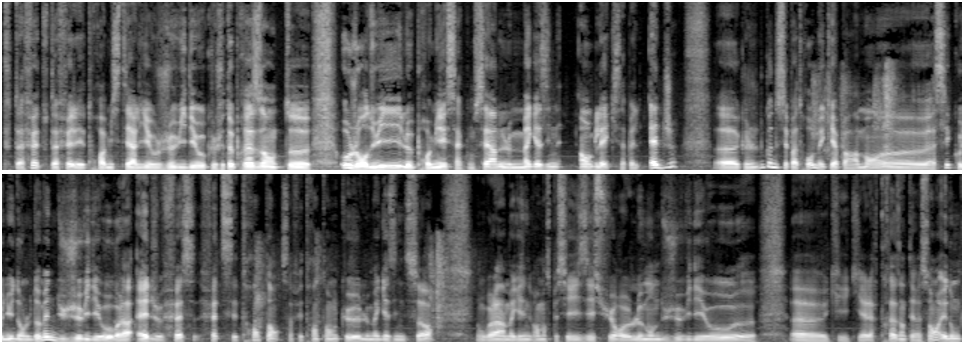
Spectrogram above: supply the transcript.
Tout à fait, tout à fait, les trois mystères liés aux jeux vidéo que je te présente euh, aujourd'hui. Le premier, ça concerne le magazine anglais qui s'appelle Edge, euh, que je ne connaissais pas trop, mais qui est apparemment euh, assez connu dans le domaine du jeu vidéo. Voilà, Edge fait, fête ses 30 ans, ça fait 30 ans que le magazine sort. Donc voilà, un magazine vraiment spécialisé sur euh, le monde du jeu vidéo, euh, euh, qui, qui a l'air très intéressant. Et donc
